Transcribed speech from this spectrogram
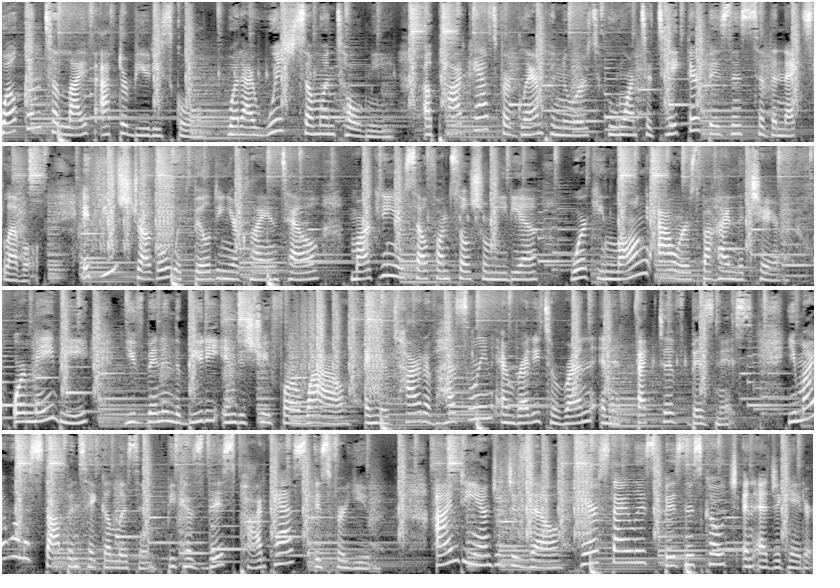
Welcome to Life After Beauty School, What I Wish Someone Told Me, a podcast for glampreneurs who want to take their business to the next level. If you struggle with building your clientele, marketing yourself on social media, working long hours behind the chair, or maybe you've been in the beauty industry for a while and you're tired of hustling and ready to run an effective business, you might want to stop and take a listen because this podcast is for you. I'm Deandra Giselle, hairstylist, business coach, and educator.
